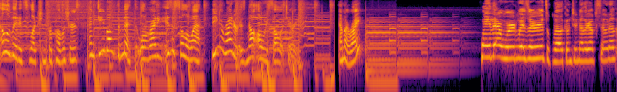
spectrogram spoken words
elevated selection for publishers and debunk the myth that while writing is a solo act, being a writer is not always solitary. Am I Write? Hey there, word wizards! Welcome to another episode of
